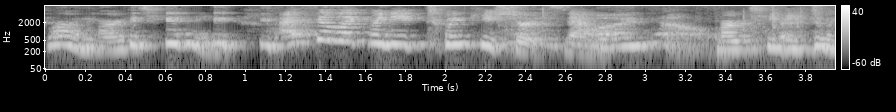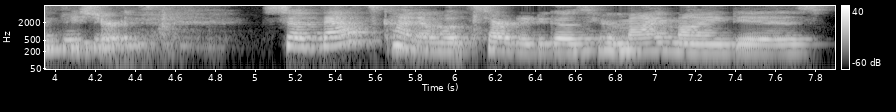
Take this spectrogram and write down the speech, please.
We're a martini. I feel like we need Twinkie shirts now. I know. Martini Twinkie shirts. So that's kind of what started to go through Mhm. my mind is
